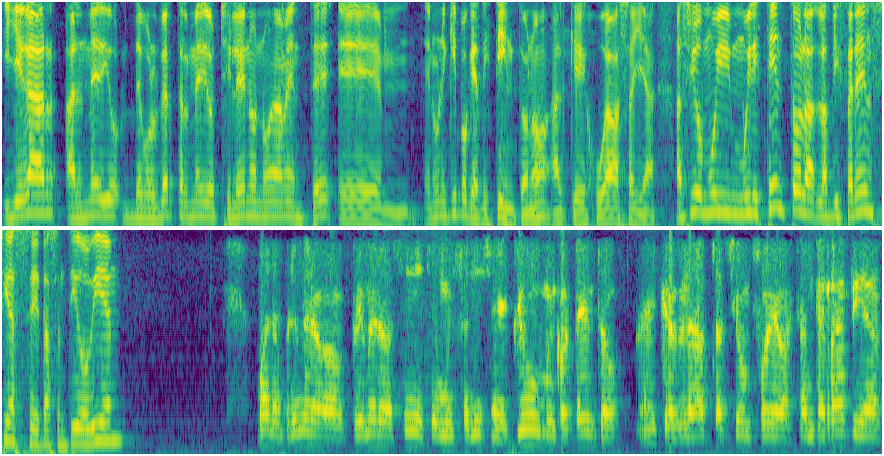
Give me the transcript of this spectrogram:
y llegar al medio, devolverte al medio chileno nuevamente, eh, en un equipo que es distinto, ¿no? Al que jugabas allá. ¿Ha sido muy, muy distinto? ¿La- ¿Las diferencias? ¿Te has sentido bien? Bueno, primero, primero sí, estoy muy feliz en el club, muy contento. Eh, creo que la adaptación fue bastante rápida.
